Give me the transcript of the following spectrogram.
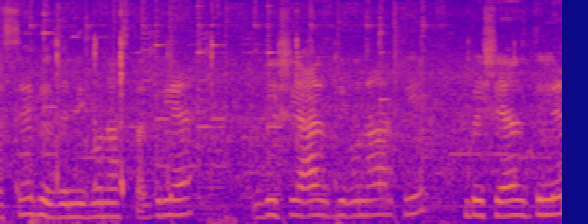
আছে, ভেজে নিব নাস্তাগুলো। বেশি আঁচ দিব না আর কি। বেশি আঁচ দিলে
